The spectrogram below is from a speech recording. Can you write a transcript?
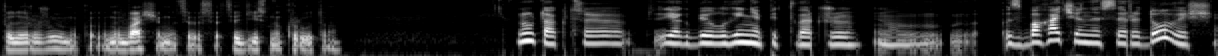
подорожуємо, коли ми бачимо це все, це дійсно круто. Ну так, це як біологиня підтверджую. Ну, збагачене середовище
